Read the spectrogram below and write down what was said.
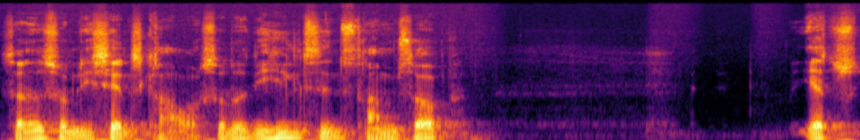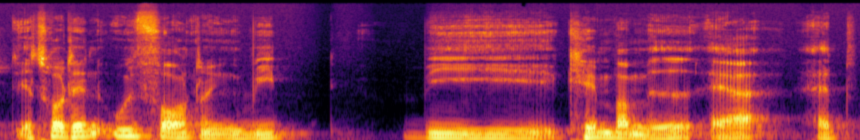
sådan noget som licenskrav, så noget, de hele tiden strammes op. Jeg, jeg tror, den udfordring, vi, vi kæmper med, er, at,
